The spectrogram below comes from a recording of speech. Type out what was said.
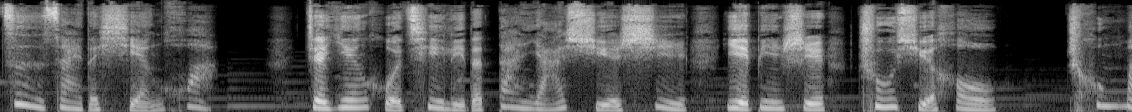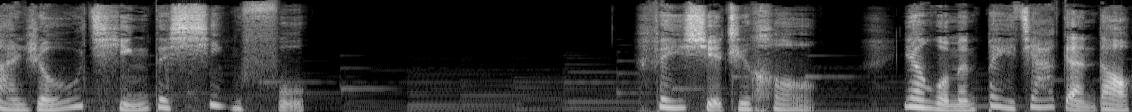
自在的闲话。这烟火气里的淡雅雪势，也便是初雪后充满柔情的幸福。飞雪之后，让我们倍加感到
